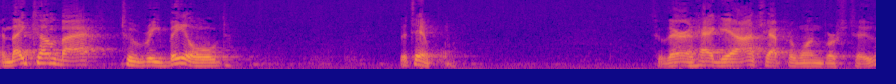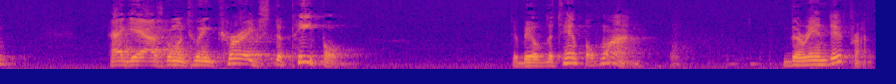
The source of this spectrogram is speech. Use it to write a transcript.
and they come back to rebuild the temple. So there in Haggai chapter 1 verse 2, Haggai is going to encourage the people to build the temple. Why? they're indifferent.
